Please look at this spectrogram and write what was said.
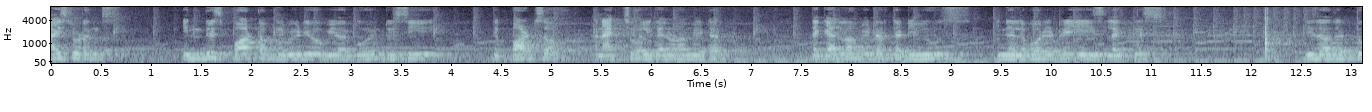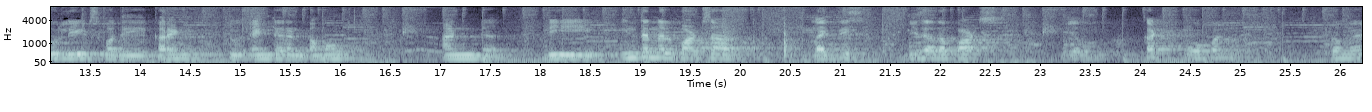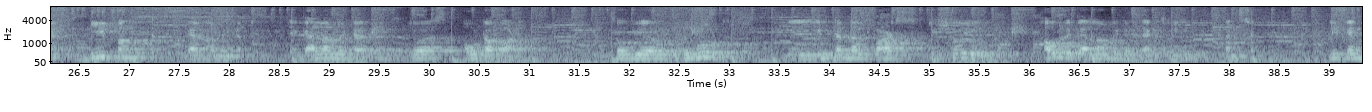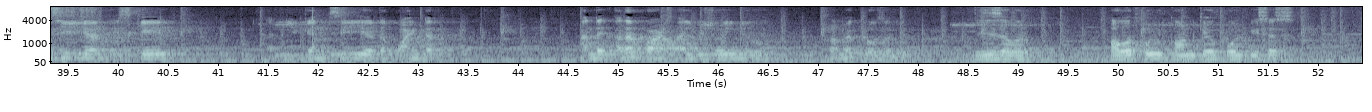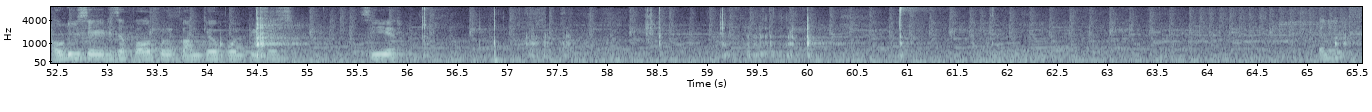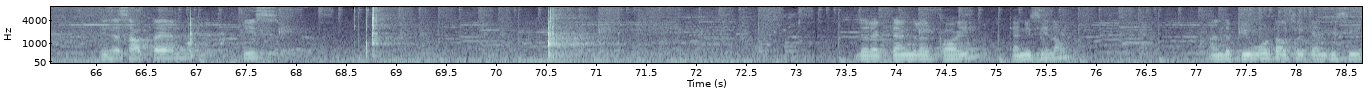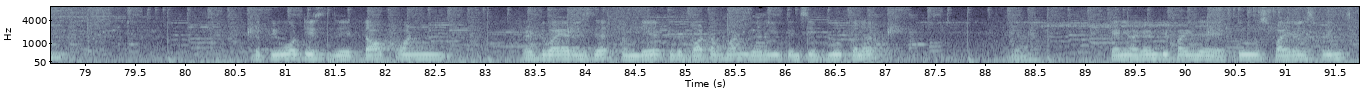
Hi students, in this part of the video we are going to see the parts of an actual galvanometer. The galvanometer that you use in a laboratory is like this. These are the two leads for the current to enter and come out and the internal parts are like this. These are the parts we have cut open from a defunct galvanometer. A galvanometer which was out of order. So we have removed the internal parts to show you how the galvanometer is actually constructed. You can see here the scale and you can see here the pointer and the other parts I will be showing you from a closer look. This is our powerful concave pole pieces. How do you say it is a powerful concave pole pieces? See here. Anyway, this is a soft iron piece. The rectangular coil, can you see now? And the pivot also can be seen. The pivot is the top one red wire is there from there to the bottom one where you can see a blue color. Yeah. Can you identify the two spiral springs?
